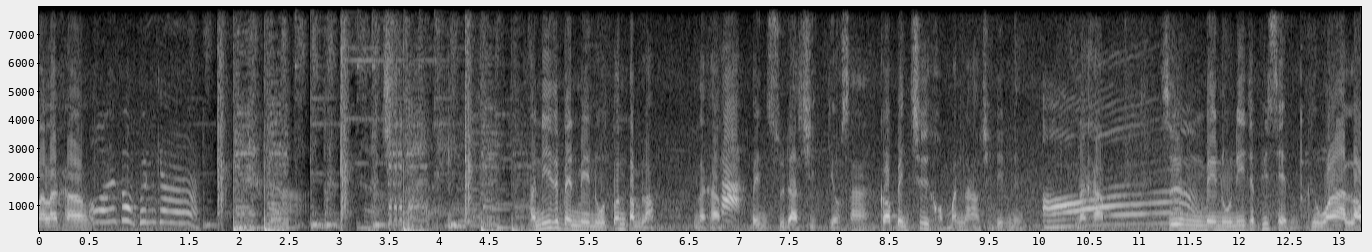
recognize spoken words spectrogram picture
มาแล้วครับ โอ้ยขอบคุณ ค่ะ อันนี้จะเป็นเมนูต้นตำรับนะครับ ค่ะ เป็นซูดาชิเกียวซ่าก็เป็นชื่อของมะนาวชนิดหนึ่งอ๋อนะครับ ซึ่งเมนูนี้จะพิเศษคือว่าเรา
